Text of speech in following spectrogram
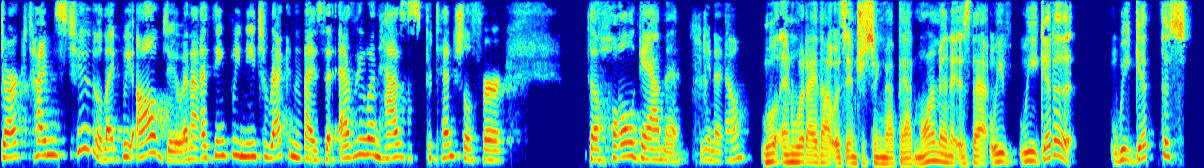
dark times too, like we all do. And I think we need to recognize that everyone has this potential for the whole gamut, you know? Well, and what I thought was interesting about Bad Mormon is that we we get a, we get this,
